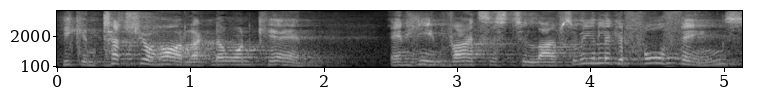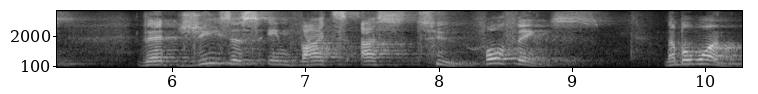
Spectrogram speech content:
He can touch your heart like no one can. And He invites us to life. So going to look at four things that Jesus invites us to. Four things. Number one,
